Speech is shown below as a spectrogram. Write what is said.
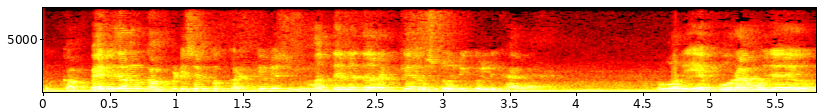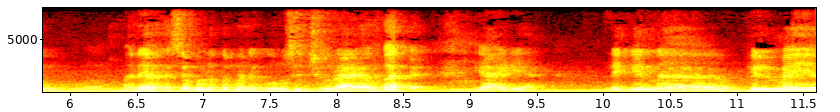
तो कंपैरिजन और कंपटीशन को कंटिन्यूस मद्देनजर रख के स्टोरी को लिखा गया है। और ये पूरा मुझे मैंने ऐसे बोले तो मैंने गुरु से चुराया हुआ है ये आइडिया लेकिन फ़िल्म में ये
